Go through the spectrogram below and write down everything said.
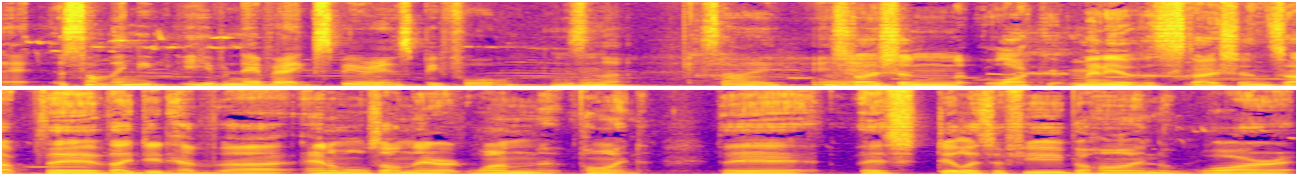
it's something you- you've never experienced before, isn't it? So yeah. The station, like many of the stations up there, they did have uh, animals on there at one point. There, there still is a few behind wire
